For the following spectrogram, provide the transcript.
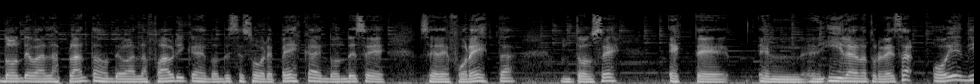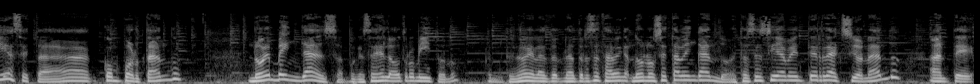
dónde van las plantas, dónde van las fábricas, en dónde se sobrepesca, en dónde se, se deforesta. Entonces, este, el, y la naturaleza hoy en día se está comportando no en venganza, porque ese es el otro mito, ¿no? La naturaleza está vengando. No, no se está vengando, está sencillamente reaccionando ante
